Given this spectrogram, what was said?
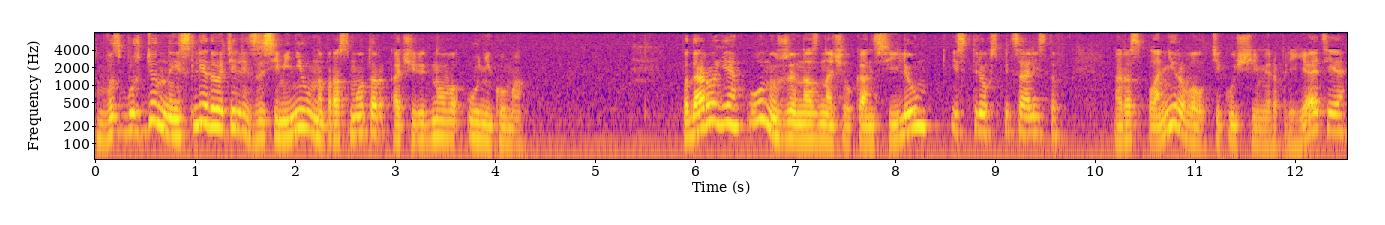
возбужденный исследователь засеменил на просмотр очередного уникума. По дороге он уже назначил консилиум из трех специалистов – распланировал текущие мероприятия,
